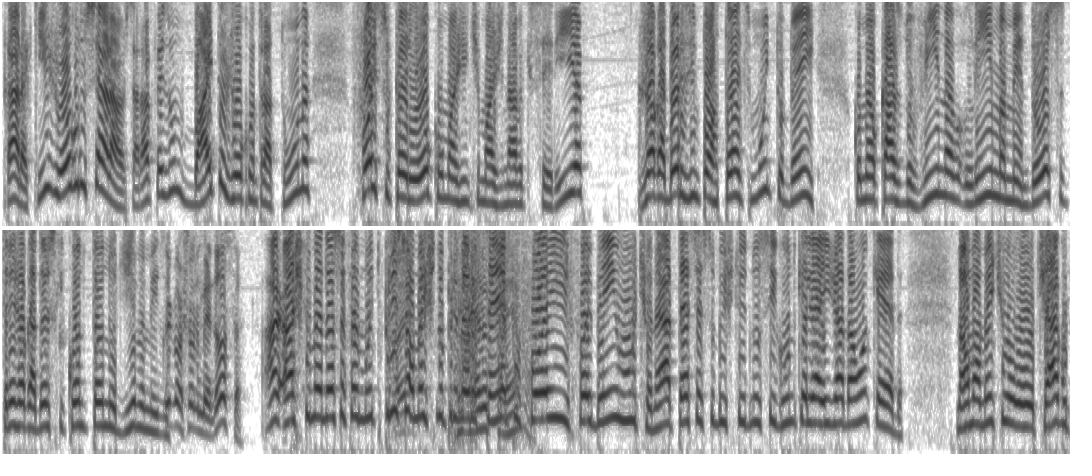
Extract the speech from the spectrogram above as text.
cara, que jogo do Ceará. O Ceará fez um baita jogo contra a Tuna, foi superior como a gente imaginava que seria. Jogadores importantes, muito bem como é o caso do Vina, Lima, Mendonça, três jogadores que quando estão no dia, meu amigo. Você gostou do Mendonça? Acho que o Mendonça foi muito, principalmente no primeiro, primeiro tempo, tempo, Foi, foi bem útil, né? Até ser substituído no segundo, que ele aí já dá uma queda. Normalmente o, o Thiago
